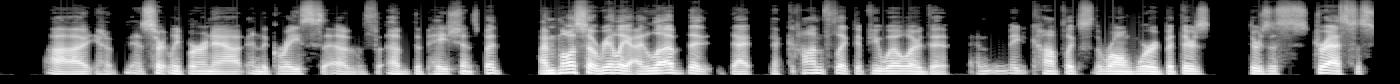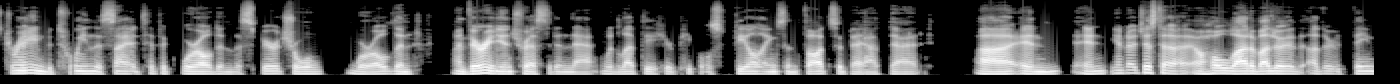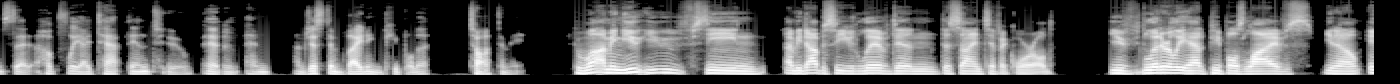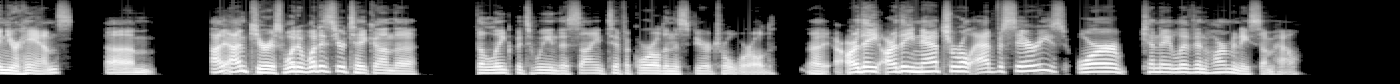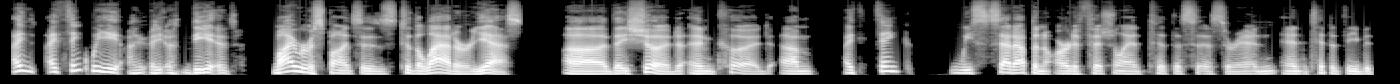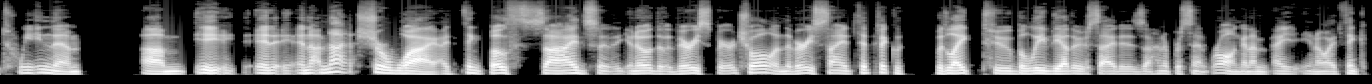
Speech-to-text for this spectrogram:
uh, you know, certainly burnout and the grace of of the patients. But I'm also really I love the that the conflict, if you will, or the and maybe conflict's the wrong word, but there's there's a stress, a strain between the scientific world and the spiritual world, and I'm very interested in that. Would love to hear people's feelings and thoughts about that uh, and and you know just a, a, whole lot of other other themes that hopefully I tapped into, and and I'm just inviting people to talk to me. Well, I mean, you you've seen. I mean, obviously, you lived in the scientific world. You've literally had people's lives, you know, in your hands. Um, I, I'm curious what what is your take on the the link between the scientific world and the spiritual world? Uh, are they are they natural adversaries, or can they live in harmony somehow? I I think we I, I, uh, the uh, my response is to the latter. Yes, uh, they should and could. Um, I think we set up an artificial antithesis or an antipathy between them. Um, it, it, and I'm not sure why. I think both sides, uh, you know, the very spiritual and the very scientific would like to believe the other side is 100% wrong. And I'm, I, you know, I think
